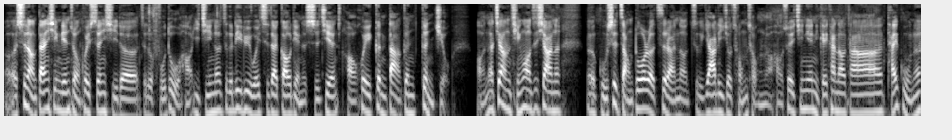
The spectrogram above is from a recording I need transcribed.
呃市场担心联准会升息的这个幅度哈，以及呢这个利率维持在高点的时间好会更大、更更久。哦，那这样的情况之下呢，呃，股市涨多了，自然呢，这个压力就重重了哈。所以今天你可以看到，它台股呢，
